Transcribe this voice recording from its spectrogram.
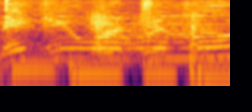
Make you want to move.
